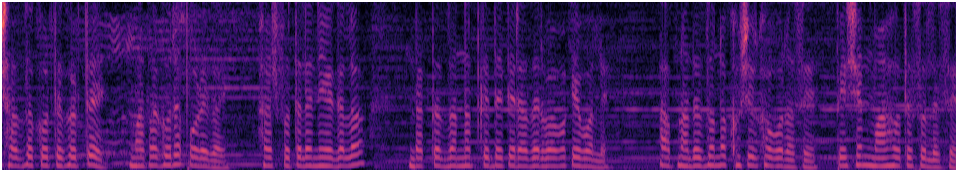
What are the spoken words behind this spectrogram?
সাহায্য করতে করতে মাথা ঘুরে পড়ে যায়। হাসপাতালে নিয়ে গেল। ডাক্তার জান্নাতকে দেখে রাজের বাবাকে বলে, আপনাদের জন্য খুশির খবর আছে। পেশেন্ট মা হতে চলেছে।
